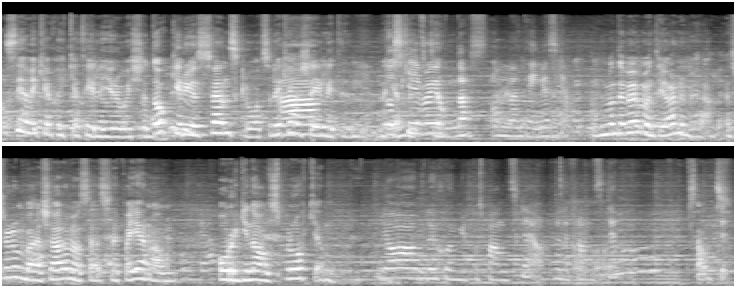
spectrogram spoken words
Han ser vi kan skicka till Eurovision. Dock är det ju en svensk låt så det kanske är lite Då negativt. skriver ju oftast om den på engelska. Men det behöver man inte göra numera. Jag tror de börjar köra med att så här släppa igenom originalspråken. Ja, om du sjunger på spanska ja. eller franska. Sant.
